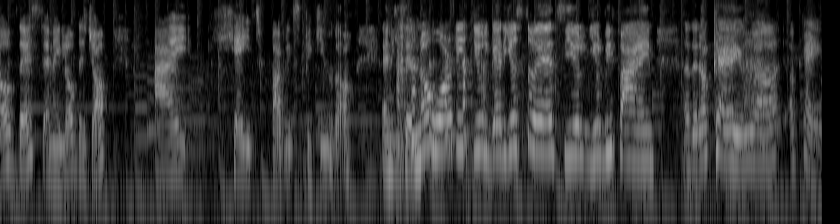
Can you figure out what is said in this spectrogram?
love this and I love the job. I hate public speaking though. And he said, no worry, you'll get used to it. You'll, you'll be fine. I said, okay, well, okay.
